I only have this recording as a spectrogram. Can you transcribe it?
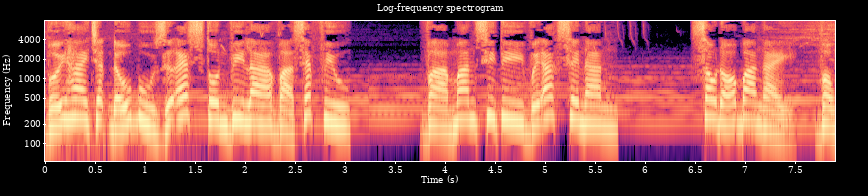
với hai trận đấu bù giữa Aston Villa và Sheffield và Man City với Arsenal. Sau đó 3 ngày, vòng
